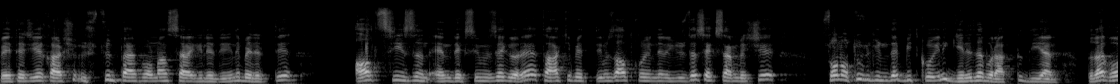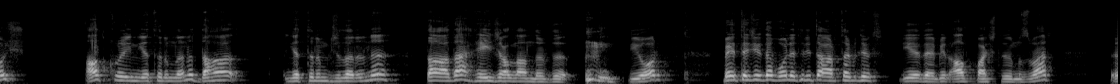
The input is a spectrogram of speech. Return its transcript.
BTC'ye karşı üstün performans sergilediğini belirtti. Alt season endeksimize göre takip ettiğimiz altcoin'lerin %85'i son 30 günde Bitcoin'i geride bıraktı diyen Dragoş, altcoin yatırımlarını daha yatırımcılarını daha da heyecanlandırdı diyor. BTC'de volatilite artabilir diye de bir alt başlığımız var. Ee,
